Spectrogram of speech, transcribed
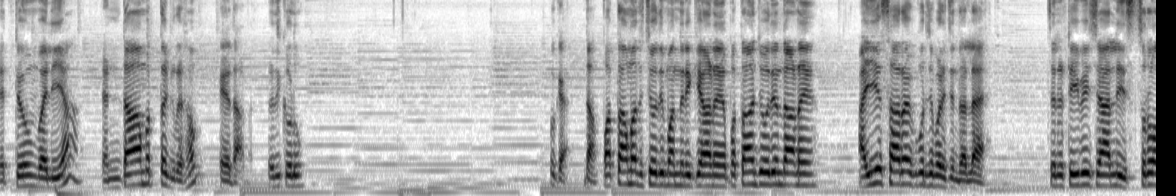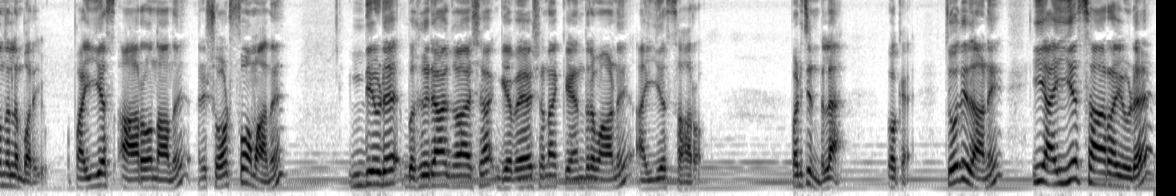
ഏറ്റവും വലിയ രണ്ടാമത്തെ ഗ്രഹം ഏതാണ്? എഴുതിക്കോളൂ. ഓക്കെ ഇതാ പത്താമത്തെ ചോദ്യം വന്നിരിക്കുകയാണ്. പത്താമത്തെ ചോദ്യം എന്താണ്? ഐ എസ് ആർഒയെ കുറിച്ച് പഠിച്ചിട്ടുണ്ടല്ലേ? ചില ടി വി ചാനൽ ഇസ്രോ എന്നെല്ലാം പറയും. അപ്പോൾ ഐ എസ് ആർ ഒ എന്നാണ് അതിന് ഷോർട്ട് ഫോമാണ് ഇന്ത്യയുടെ ബഹിരാകാശ ഗവേഷണ കേന്ദ്രമാണ് ഐ എസ് ആർ ഒ. പഠിച്ചിട്ടുണ്ടല്ലേ? ഓക്കെ ചോദ്യം ഇതാണ് ഈ ഐ എസ് ആർ ഐയുടെ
